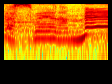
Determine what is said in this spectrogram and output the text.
That's when I met.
